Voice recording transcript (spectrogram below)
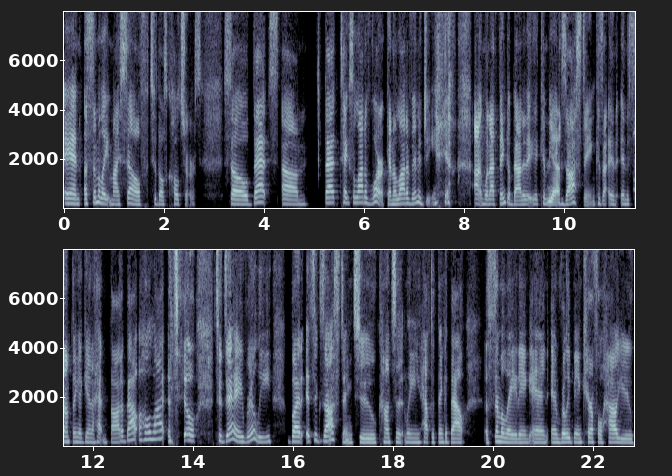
and assimilate myself to those cultures. So that's um, that takes a lot of work and a lot of energy. uh, when I think about it, it, it can be yeah. exhausting because and, and it's something again I hadn't thought about a whole lot until today, really. But it's exhausting to constantly have to think about assimilating and and really being careful how you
